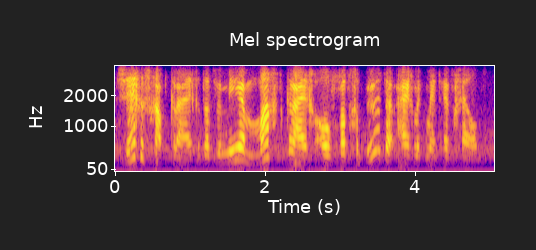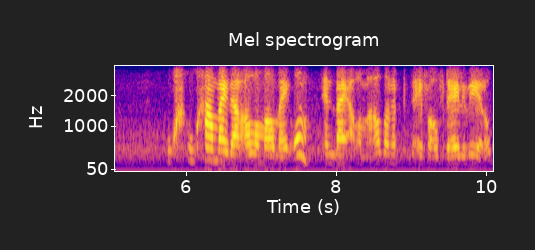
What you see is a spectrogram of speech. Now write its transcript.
zeggenschap krijgen. Dat we meer macht krijgen over wat gebeurt er eigenlijk met het geld. Hoe, gaan wij daar allemaal mee om? En wij allemaal, dan heb ik het even over de hele wereld.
